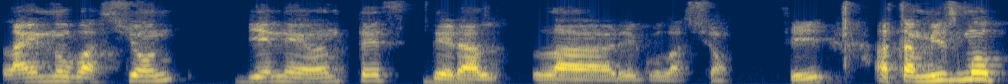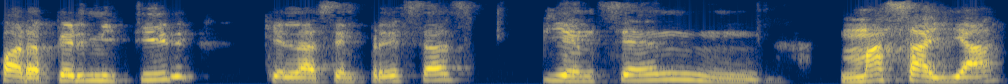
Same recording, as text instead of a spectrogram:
la innovación viene antes de la, la regulación. ¿sí? Hasta mismo para permitir que las empresas piensen más allá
